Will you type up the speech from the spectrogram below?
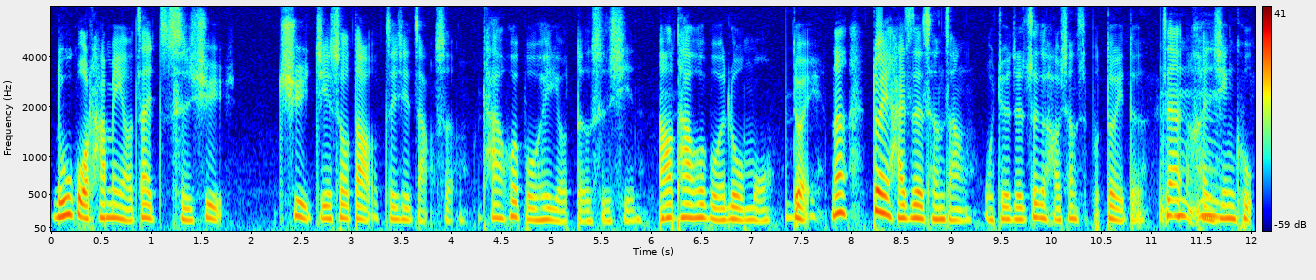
如果他没有再持续去接受到这些掌声，他会不会有得失心？然后他会不会落寞？对，那对孩子的成长，我觉得这个好像是不对的，这样很辛苦。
